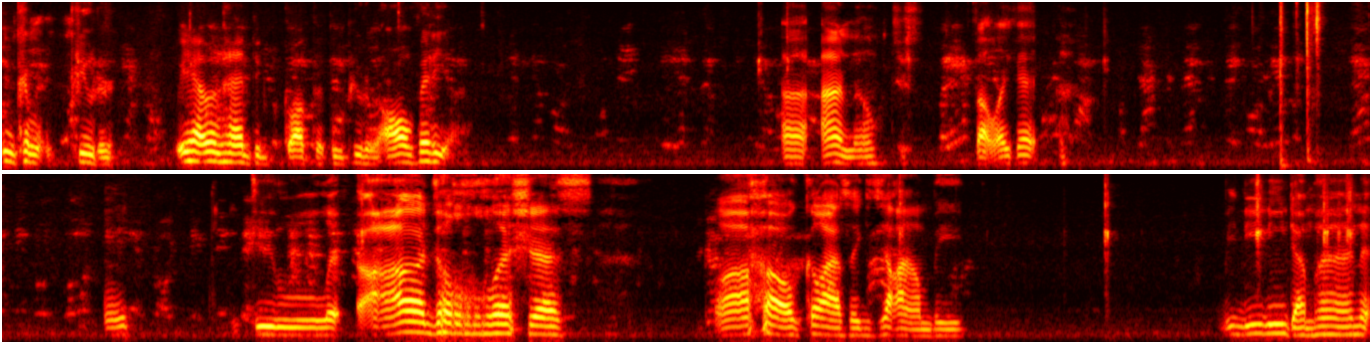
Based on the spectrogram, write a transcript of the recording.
computer? We haven't had to go up the computer all video. Uh, I don't know. Just felt like it. Deli- ah, delicious. Oh, classic zombie. We need a man.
